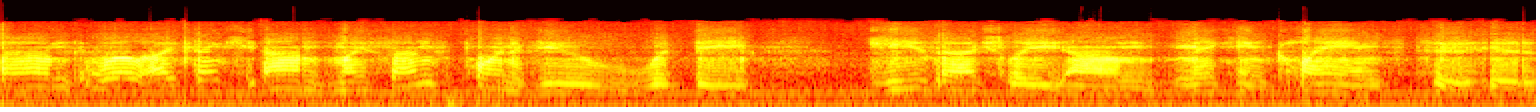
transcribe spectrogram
Um, well, I think um, my son's point of view would be he's actually um, making claims to his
